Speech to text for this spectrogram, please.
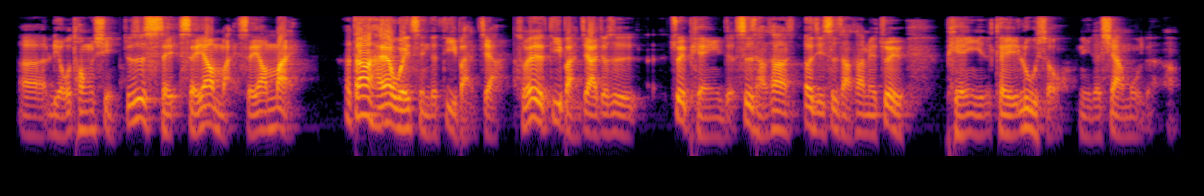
呃，流通性，就是谁谁要买，谁要卖。那当然还要维持你的地板价。所谓的地板价就是最便宜的市场上二级市场上面最便宜可以入手你的项目的啊。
